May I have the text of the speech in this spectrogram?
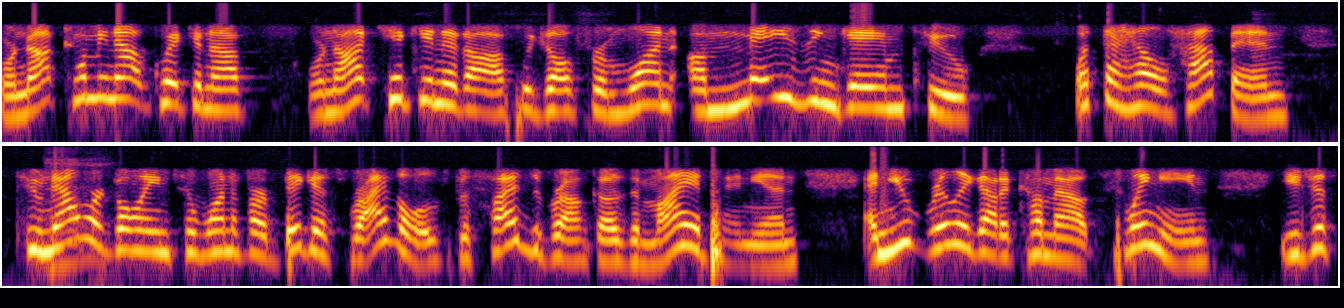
We're not coming out quick enough. We're not kicking it off. We go from one amazing game to what the hell happened to now we're going to one of our biggest rivals besides the Broncos, in my opinion. And you really got to come out swinging. You just,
